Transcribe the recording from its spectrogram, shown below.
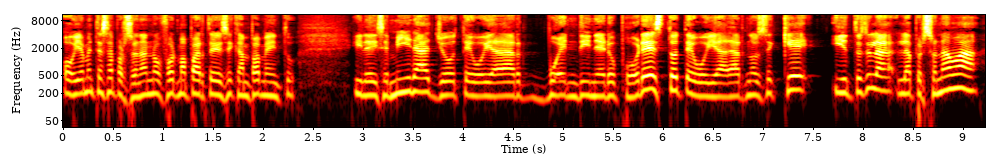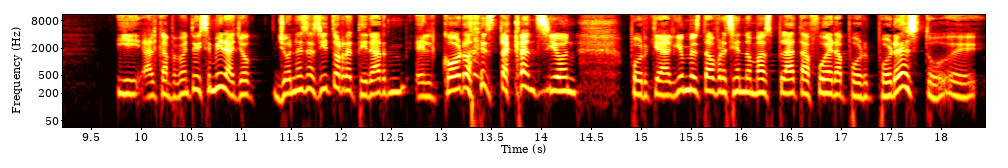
Obviamente esa persona no forma parte de ese campamento y le dice, mira, yo te voy a dar buen dinero por esto, te voy a dar no sé qué. Y entonces la, la persona va y al campamento dice, mira, yo, yo necesito retirar el coro de esta canción porque alguien me está ofreciendo más plata afuera por, por esto. Eh,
